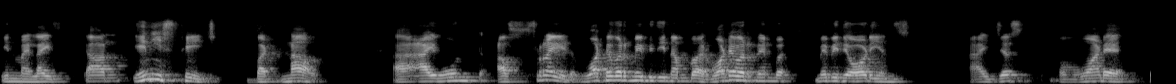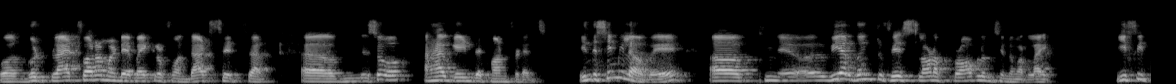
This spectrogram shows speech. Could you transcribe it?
in my life on any stage. But now uh, I won't afraid, whatever may be the number, whatever number may be the audience. I just want a, a good platform and a microphone. That's it, sir. Um, so I have gained the confidence. In the similar way, uh, we are going to face a lot of problems in our life. If we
